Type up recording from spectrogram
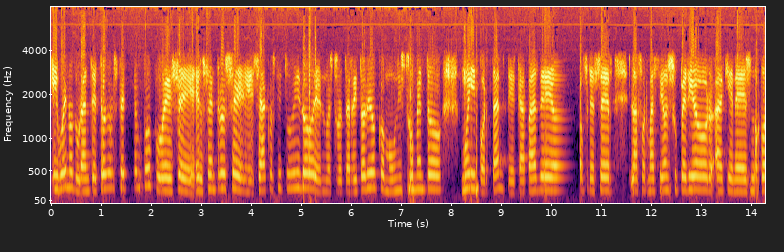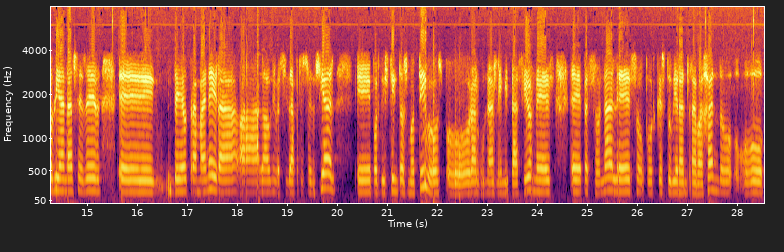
y, bueno, durante todo este tiempo, pues eh, el centro se, se ha constituido en nuestro territorio como un instrumento muy importante, capaz de ofrecer la formación superior a quienes no podían acceder eh, de otra manera a la universidad presencial. Eh, por distintos motivos, por algunas limitaciones eh, personales o porque estuvieran trabajando o,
